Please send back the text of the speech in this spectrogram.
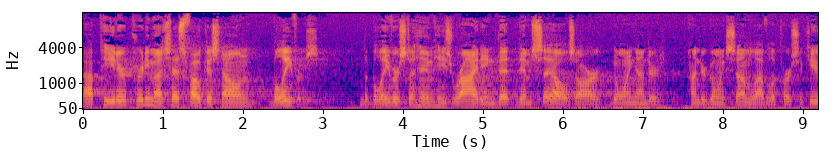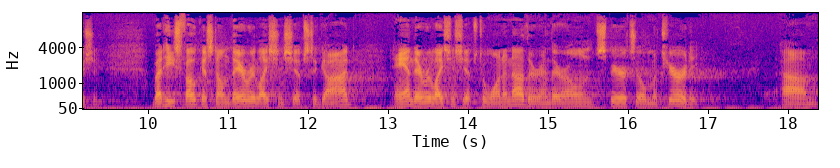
uh, Peter pretty much has focused on believers the believers to whom he's writing that themselves are going under, undergoing some level of persecution. But he's focused on their relationships to God and their relationships to one another and their own spiritual maturity. Um,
